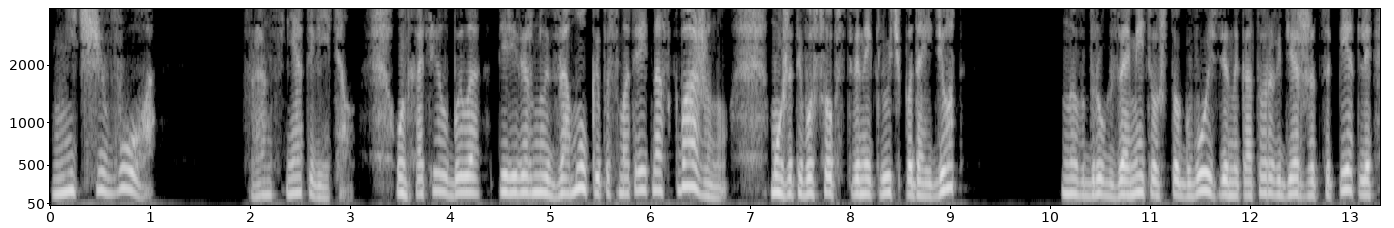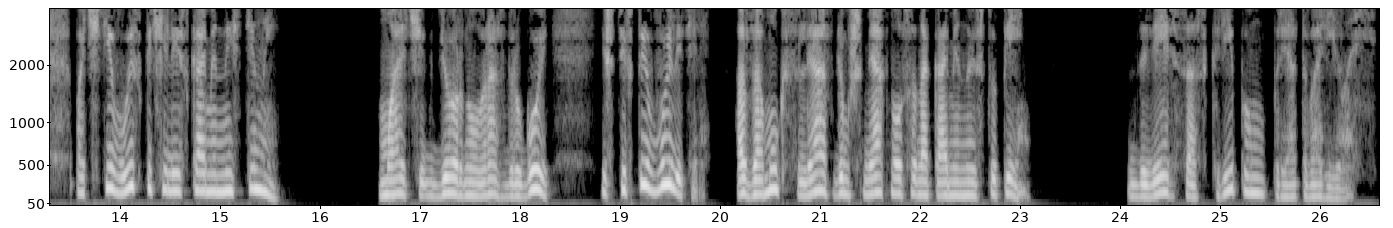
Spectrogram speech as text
Ничего. Франц не ответил. Он хотел было перевернуть замок и посмотреть на скважину. Может, его собственный ключ подойдет? Но вдруг заметил, что гвозди, на которых держатся петли, почти выскочили из каменной стены. Мальчик дернул раз-другой, и штифты вылетели, а замок с лязгом шмякнулся на каменную ступень. Дверь со скрипом приотворилась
